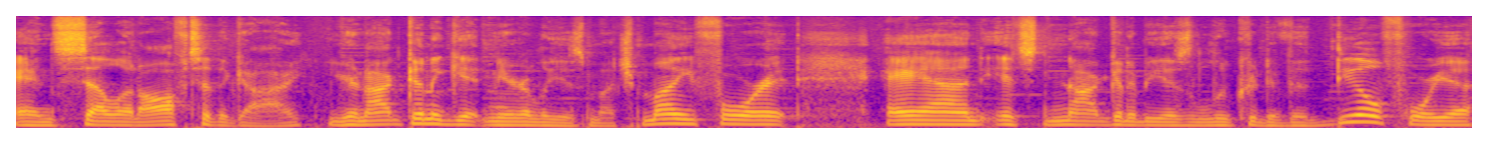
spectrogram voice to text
and sell it off to the guy. You're not going to get nearly as much money for it, and it's not going to be as lucrative a deal for you.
